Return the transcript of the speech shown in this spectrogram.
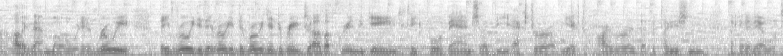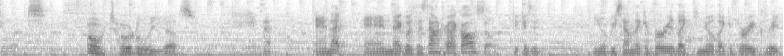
I like that mode. It really, they really did, they really, they really did a great job upgrading the game to take full advantage of the extra, of the extra hardware that the PlayStation like had available to it. Oh, totally. Yes. Uh, and that and that goes to the soundtrack also because it you know it sounds like a very like you know like a very great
